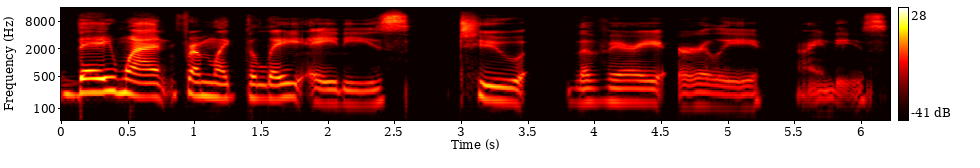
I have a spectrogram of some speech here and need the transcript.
they went from like the late '80s to the very early '90s.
